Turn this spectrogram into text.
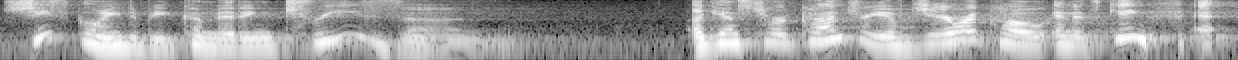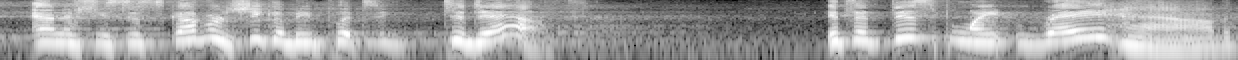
she's going to be committing treason against her country of Jericho and its king. And if she's discovered, she could be put to, to death. It's at this point Rahab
